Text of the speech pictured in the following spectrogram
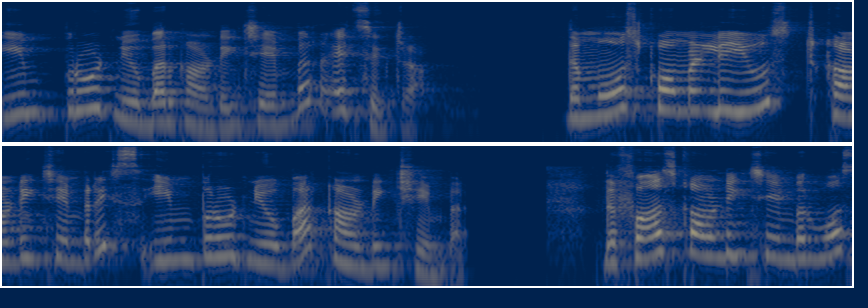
improved Neubauer counting chamber, etc. The most commonly used counting chamber is improved Neubauer counting chamber. The first counting chamber was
